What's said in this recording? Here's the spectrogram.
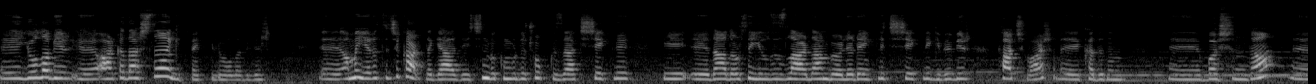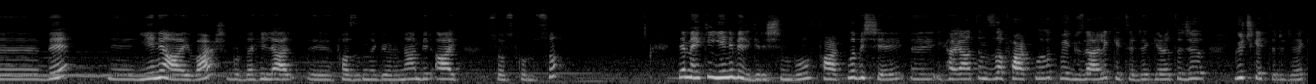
e, yola bir e, arkadaşlığa gitmek bile olabilir. E, ama yaratıcı kartla geldiği için bakın burada çok güzel çiçekli bir e, daha doğrusu yıldızlardan böyle renkli çiçekli gibi bir taç var e, kadının e, başında E, ve e, yeni ay var. Burada hilal e, fazında görünen bir ay söz konusu. Demek ki yeni bir girişim bu. Farklı bir şey. E, hayatınıza farklılık ve güzellik getirecek, yaratıcı güç getirecek.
